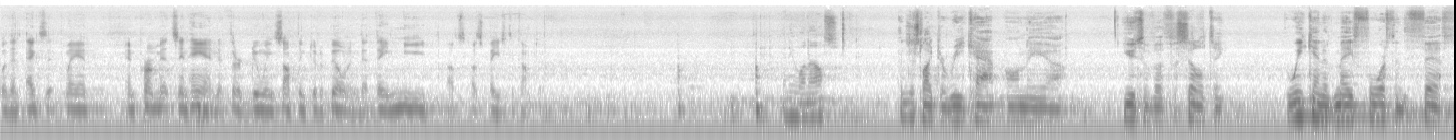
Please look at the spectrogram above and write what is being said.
with an exit plan, and permits in hand if they're doing something to the building that they need a space to come to. Anyone else? I'd just like to recap on the uh, use of a facility. Weekend of May 4th and 5th,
